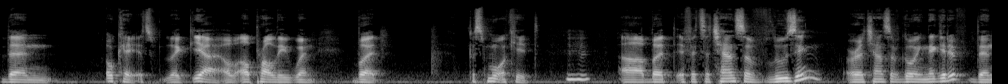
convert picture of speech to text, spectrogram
then okay it's like yeah i'll, I'll probably win but بس مو اكيد uh, but if it's a chance of losing or a chance of going negative then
